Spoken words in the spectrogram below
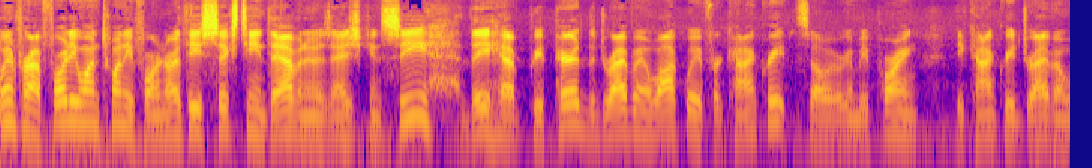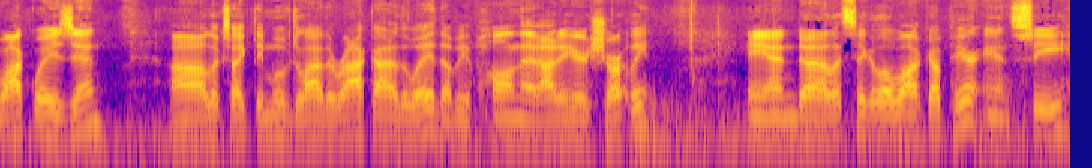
Went from 4124 Northeast 16th Avenue. As you can see, they have prepared the driveway and walkway for concrete. So we're going to be pouring the concrete drive and walkways in. Uh, looks like they moved a lot of the rock out of the way. They'll be hauling that out of here shortly. And uh, let's take a little walk up here and see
